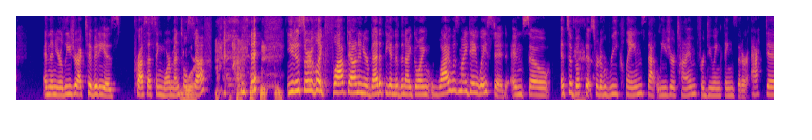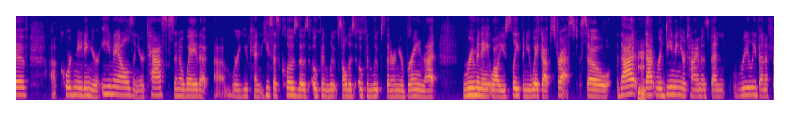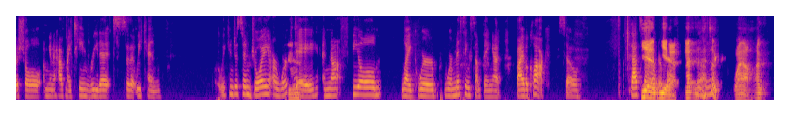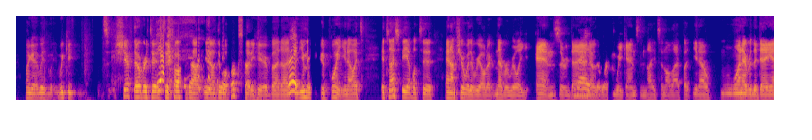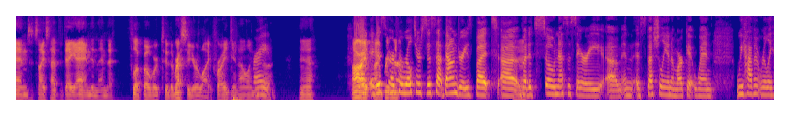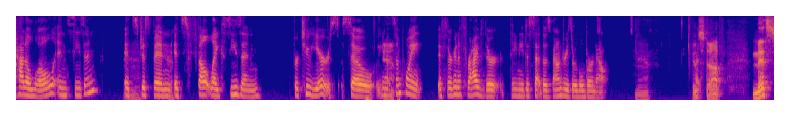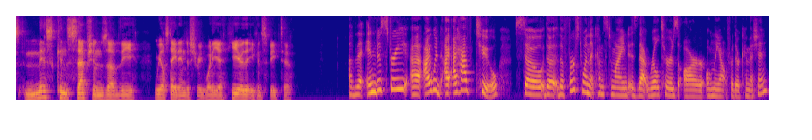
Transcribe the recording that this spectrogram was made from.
and then your leisure activity is processing more mental more. stuff, you just sort of like flop down in your bed at the end of the night going, why was my day wasted? And so it's a book that sort of reclaims that leisure time for doing things that are active uh, coordinating your emails and your tasks in a way that um, where you can he says close those open loops all those open loops that are in your brain that ruminate while you sleep and you wake up stressed so that mm. that redeeming your time has been really beneficial i'm going to have my team read it so that we can we can just enjoy our workday yeah. and not feel like we're we're missing something at five o'clock. So that's yeah, yeah. That, mm-hmm. That's like wow. I, my God, we, we could shift over to, yeah. to talk about you know do a book study here, but, uh, right. but you make a good point. You know, it's it's nice to be able to, and I'm sure with a realtor, it never really ends their day. Right. I know they're working weekends and nights and all that, but you know, whenever the day ends, it's nice to have the day end and then to flip over to the rest of your life, right? You know, and right. Uh, yeah. All right. It is hard for realtors to set boundaries, but uh, yeah. but it's so necessary, um, and especially in a market when we haven't really had a lull in season. It's just been it's felt like season for two years. So you know, yeah. at some point, if they're going to thrive, they're they need to set those boundaries or they'll burn out. Yeah, good but, stuff. Myths, misconceptions of the real estate industry. What do you hear that you can speak to? Of the industry uh, i would I, I, have two so the the first one that comes to mind is that realtors are only out for their commission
